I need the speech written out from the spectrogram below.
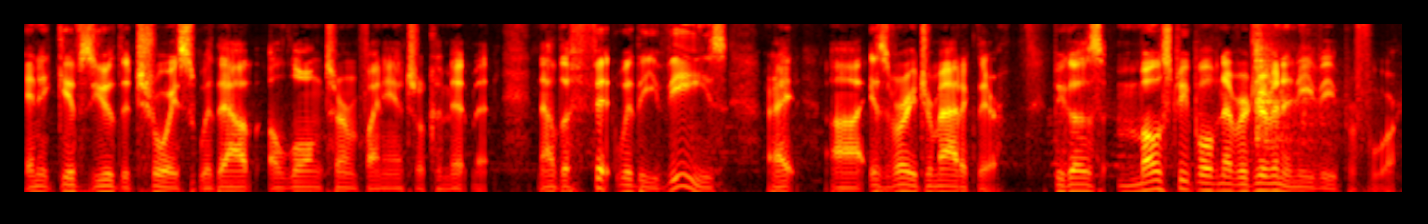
and it gives you the choice without a long term financial commitment. Now, the fit with EVs, right, uh, is very dramatic there because most people have never driven an EV before,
